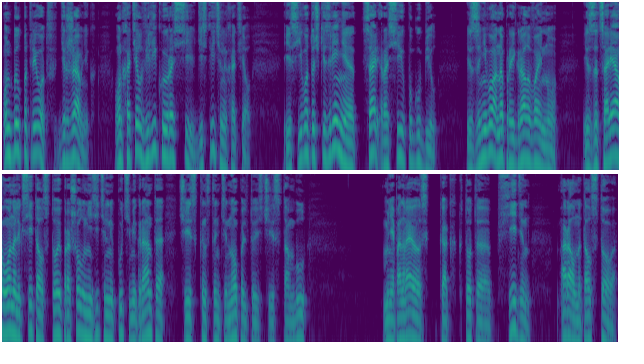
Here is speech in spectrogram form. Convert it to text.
Он был патриот, державник. Он хотел великую Россию, действительно хотел. И с его точки зрения царь Россию погубил. Из-за него она проиграла войну. Из-за царя он, Алексей Толстой, прошел унизительный путь эмигранта через Константинополь, то есть через Стамбул. Мне понравилось, как кто-то, Федин, орал на Толстого.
